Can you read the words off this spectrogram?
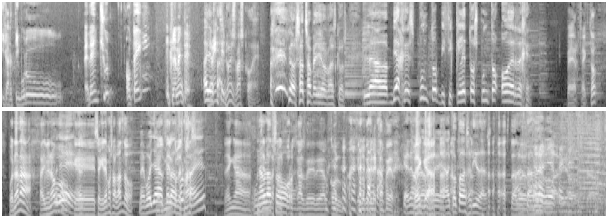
y Artiburu Erenchun Otegi y Clemente. Ahí Clemente está. no es vasco, ¿eh? Los ocho apellidos vascos. La viajes.bicicletos.org. Perfecto. Pues nada, Jaime Novo, Oye, que seguiremos hablando. Me voy a hacer la más. ¿eh? Venga, Un las abrazo. alforjas de, de alcohol, que es lo que tienes que hacer. Que no, Venga. no, eh, alcohol para las heridas. Hasta Hasta luego. luego. Adiós. Chao.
